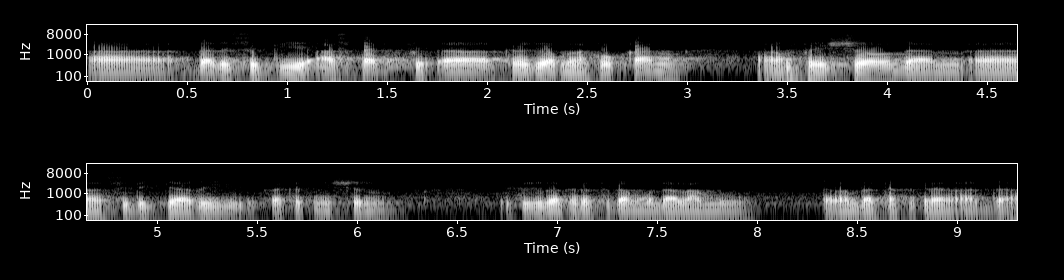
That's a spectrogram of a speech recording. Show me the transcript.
Uh, dari segi aspek uh, kita juga melakukan uh, facial dan uh, sidik jari recognition itu juga kita sedang mendalami dengan data kita yang ada.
